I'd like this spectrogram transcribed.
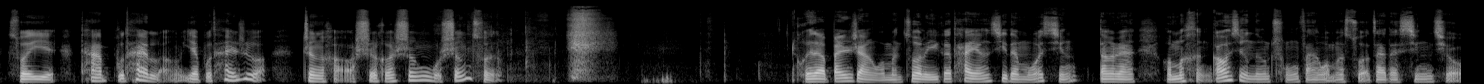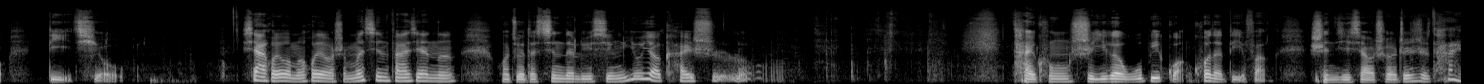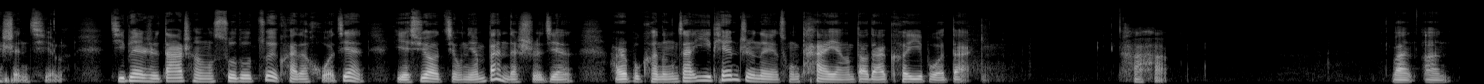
所以它不太冷，也不太热，正好适合生物生存。回到班上，我们做了一个太阳系的模型。当然，我们很高兴能重返我们所在的星球——地球。下回我们会有什么新发现呢？我觉得新的旅行又要开始了。太空是一个无比广阔的地方，神奇校车真是太神奇了。即便是搭乘速度最快的火箭，也需要九年半的时间，而不可能在一天之内从太阳到达柯伊伯带。哈哈，晚安。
